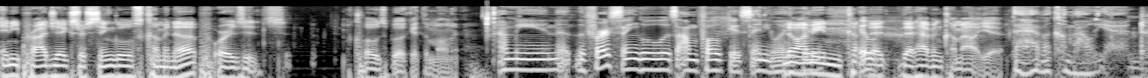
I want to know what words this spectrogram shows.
any projects or singles coming up, or is it closed book at the moment? I mean, the first single was "I'm Focused" anyway. no, I mean it- that that haven't come out yet. that haven't come out yet.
